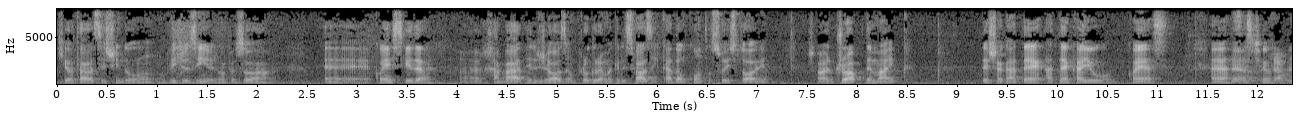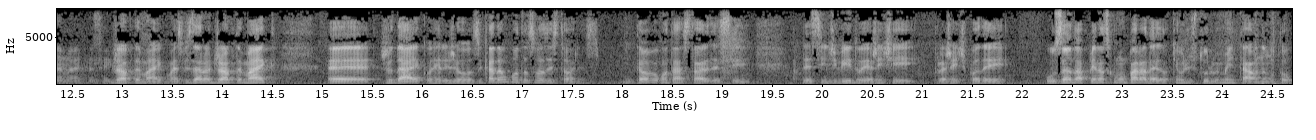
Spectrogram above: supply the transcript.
que eu estava assistindo um, um videozinho de uma pessoa é, conhecida, Rabat, religiosa, é um programa que eles fazem, cada um conta a sua história, chama Drop the Mic. Deixa até, até caiu, conhece? É, Não, assistiu? Drop the Mic, eu sei. Drop the Mic. Mas fizeram Drop the Mic é, judaico, religioso. E cada um conta suas histórias. Então eu vou contar a história desse, desse indivíduo e a gente, pra gente poder, usando apenas como um paralelo, que é um distúrbio mental. Não estou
